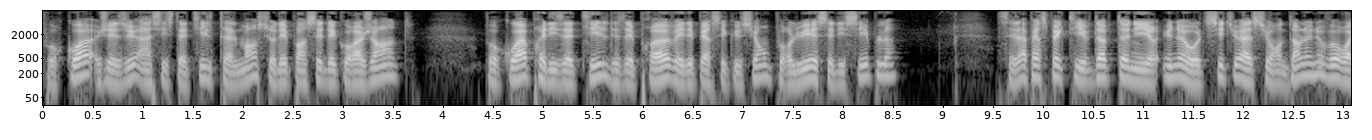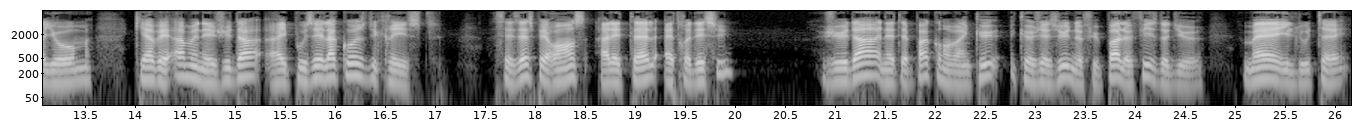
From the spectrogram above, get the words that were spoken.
Pourquoi Jésus insistait-il tellement sur des pensées décourageantes? Pourquoi prédisait-il des épreuves et des persécutions pour lui et ses disciples? C'est la perspective d'obtenir une haute situation dans le nouveau royaume qui avait amené Judas à épouser la cause du Christ. Ses espérances allaient-elles être déçues? Judas n'était pas convaincu que Jésus ne fût pas le Fils de Dieu, mais il doutait,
